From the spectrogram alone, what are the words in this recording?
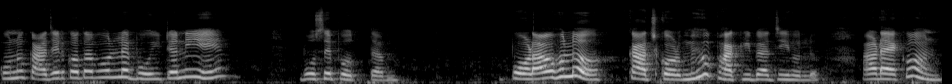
কোনো কাজের কথা বললে বইটা নিয়ে বসে পড়তাম। পড়াও হলো, কাজকর্মেও ফাঁকিবাজি হলো। আর এখন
